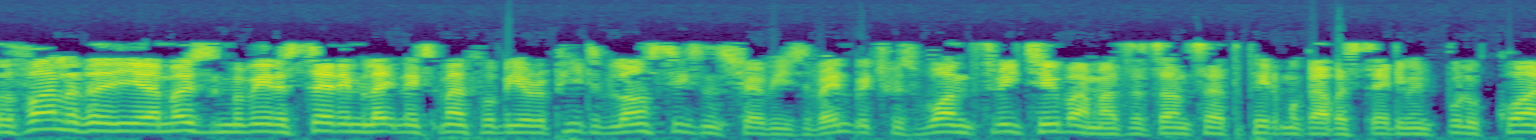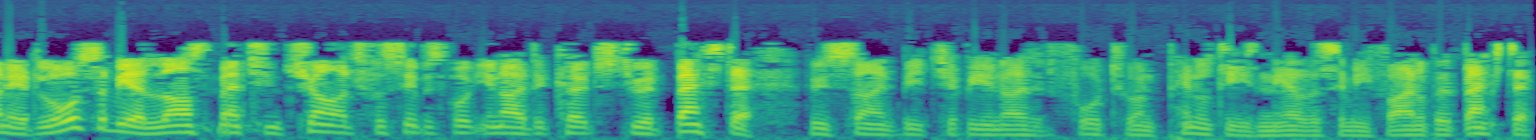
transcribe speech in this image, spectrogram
Well, the final of the uh, Moses Mabhida Stadium late next month will be a repeat of last season's showbiz event, which was won 3-2 by Matsatsantsa at the Peter Mokaba Stadium in Polokwane. It'll also be a last match in charge for Supersport United coach Stuart Baxter, whose side beat Chippa United 4-2 on penalties in the other semi-final. But Baxter,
